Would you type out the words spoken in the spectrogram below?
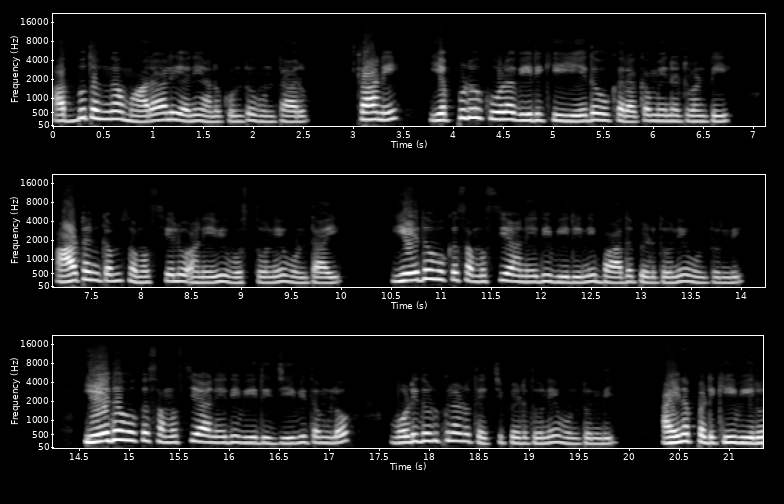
అద్భుతంగా మారాలి అని అనుకుంటూ ఉంటారు. కానీ ఎప్పుడూ కూడా వీరికి ఏదో ఒక రకమైనటువంటి ఆటంకం సమస్యలు అనేవి వస్తూనే ఉంటాయి. ఏదో ఒక సమస్య అనేది వీరిని బాధ పెడుతూనే ఉంటుంది. ఏదో ఒక సమస్య అనేది వీరి జీవితంలో ఒడిదుడుకులను తెచ్చిపెడుతూనే ఉంటుంది. అయినప్పటికీ వీరు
